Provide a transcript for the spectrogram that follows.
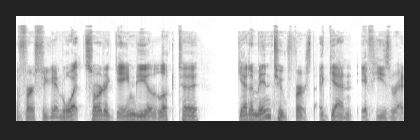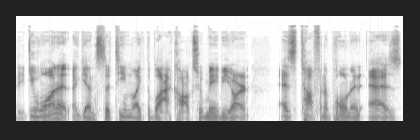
the first few games? What sort of game do you look to get him into first? Again, if he's ready, do you want it against a team like the Blackhawks, who maybe aren't as tough an opponent as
